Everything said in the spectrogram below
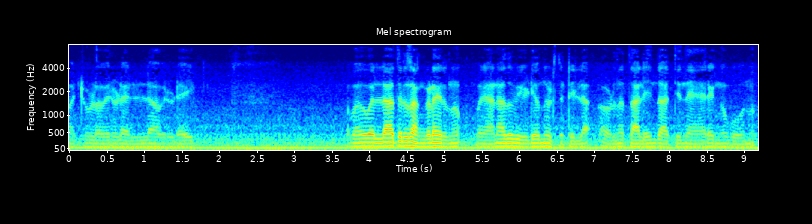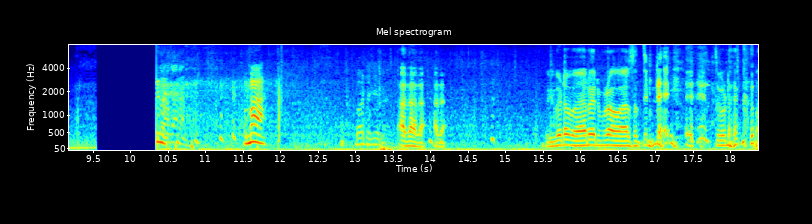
മറ്റുള്ളവരുടെ എല്ലാവരുടെയും അപ്പോൾ അത് വല്ലാത്തൊരു സങ്കടമായിരുന്നു അപ്പോൾ ഞാനത് വീഡിയോ ഒന്നും എടുത്തിട്ടില്ല. അവിടുന്ന് തലയും താത്തി നേരെ ഇങ്ങ് പോകുന്നു അതാ അതാ അതാ. ഇവിടെ വേറൊരു പ്രവാസത്തിന്റെ തുടക്കം.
